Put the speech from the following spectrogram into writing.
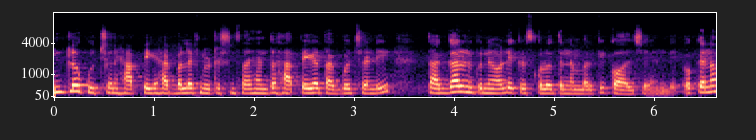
ఇంట్లో కూర్చొని హ్యాపీగా హెర్బల్ లైఫ్ న్యూట్రిషన్ సహాయంతో హ్యాపీగా తగ్గొచ్చండి. తగ్గాలనుకునే వాళ్ళు ఇక్కడ స్కూల్ అవుతున్న నెంబర్కి కాల్ చేయండి ఓకేనా?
